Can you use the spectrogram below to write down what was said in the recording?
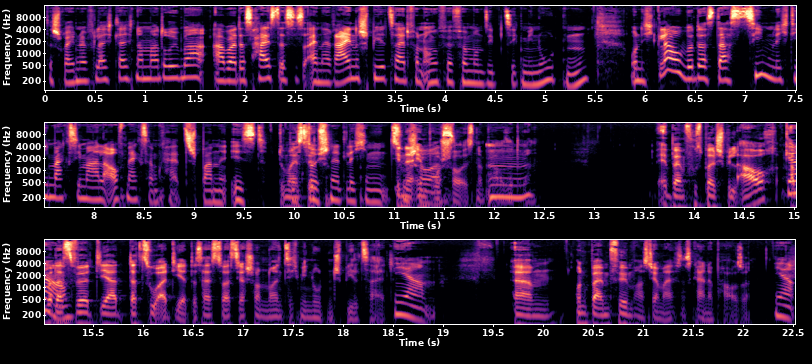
Da sprechen wir vielleicht gleich nochmal drüber. Aber das heißt, es ist eine reine Spielzeit von ungefähr 75 Minuten. Und ich glaube, dass das ziemlich die maximale Aufmerksamkeitsspanne ist Du meinst des durchschnittlichen In der. Impro-Show ist eine Pause drin. Äh, Beim Fußballspiel auch, Genau. aber das wird ja dazu addiert. Das heißt, du hast ja schon 90 Minuten Spielzeit. Ja, Ähm, und beim Film hast du ja meistens keine Pause. ja.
